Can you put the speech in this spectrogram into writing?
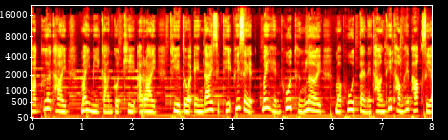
พักเพื่อไทยไม่มีการกดขี่อะไร ที่ตัวเองได้สิทธิพิเศษไม่เห็นพูดถึงเลย มาพูดแต่ในทางที่ทำให้พักเสีย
